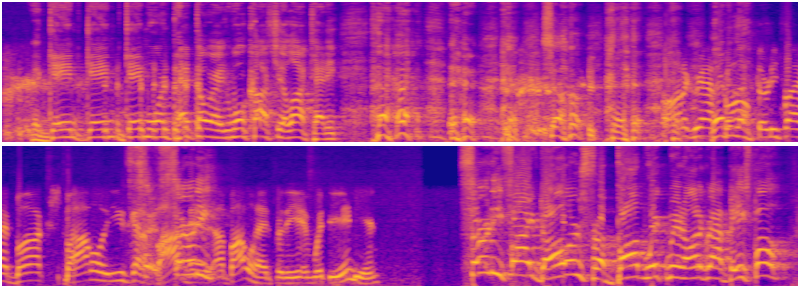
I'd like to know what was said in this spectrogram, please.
The game, game, game worn pet. Don't it won't cost you a lot, Teddy. so autograph ball, thirty-five bucks. Bobble, he's got a bobblehead, a bobblehead for the with the Indian. Thirty-five dollars for a Bob Wickman autograph baseball.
